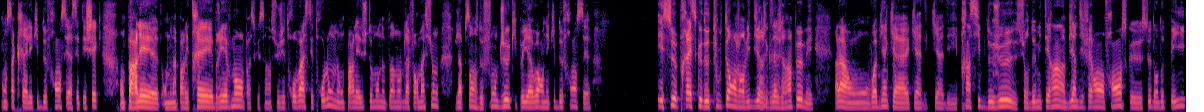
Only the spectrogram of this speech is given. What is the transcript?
consacré à l'équipe de France et à cet échec. On parlait, on en a parlé très brièvement parce que c'est un sujet trop vaste et trop long, mais on parlait justement notamment de la formation, de l'absence de fond de jeu qu'il peut y avoir en équipe de France. Et, ce presque de tout temps, j'ai envie de dire, j'exagère un peu, mais voilà, on voit bien qu'il y, a des principes de jeu sur demi-terrain bien différents en France que ceux dans d'autres pays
